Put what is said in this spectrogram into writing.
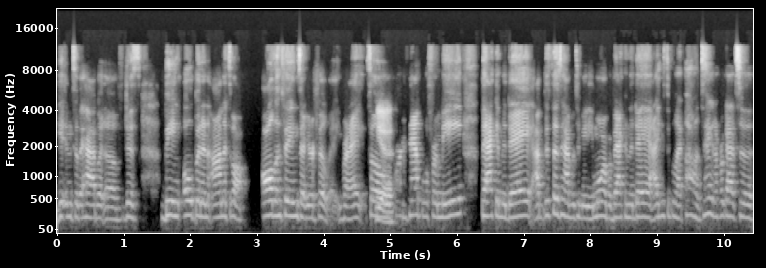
get into the habit of just being open and honest about all the things that you're feeling, right? So, yeah. for example, for me, back in the day, I, this doesn't happen to me anymore, but back in the day, I used to be like, "Oh, dang, I forgot to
